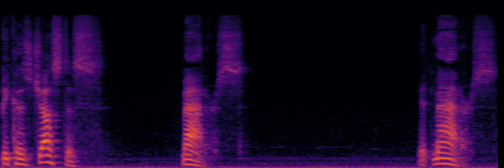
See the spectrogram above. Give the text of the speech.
because justice matters. It matters.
